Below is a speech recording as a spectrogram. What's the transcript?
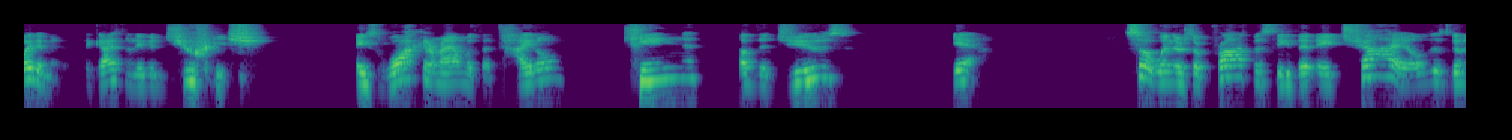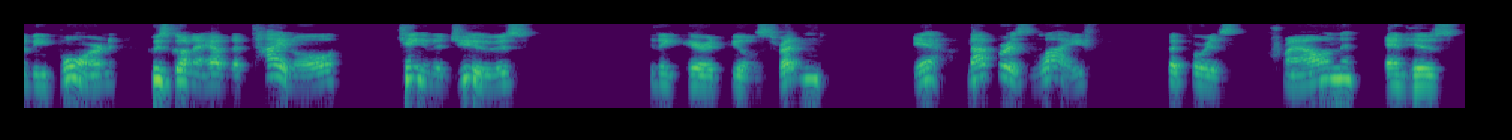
Wait a minute, the guy's not even Jewish. He's walking around with the title, King of the Jews. Yeah. So when there's a prophecy that a child is going to be born who's going to have the title, King of the Jews, you think Herod feels threatened? Yeah. Not for his life, but for his crown and his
